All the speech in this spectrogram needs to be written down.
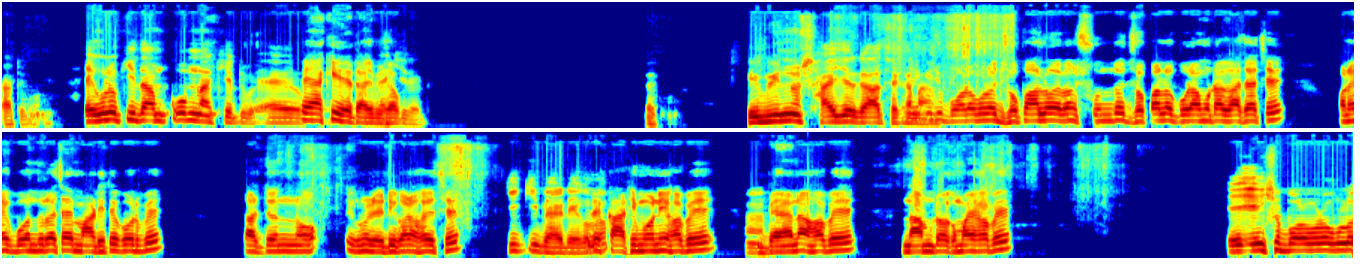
কাটিমন এগুলো কি দাম কম নাকি একটু একই রেট আসবে সব। একই rate? দেখুন। বিভিন্ন সাইজের গাছ এখানে কিছু বড় বড় ঝোপালো এবং সুন্দর ঝোপালো গোড়ামোটা গাছ আছে। অনেক বন্ধুরা চায় মাটিতে করবে তার জন্য এগুলো রেডি করা হয়েছে। কি কি ভ্যারাইটি এগুলো? কাঠিমণি হবে হ্যাঁ। হবে নাম ডকমাই হবে। এই এইসব বড় বড়গুলো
